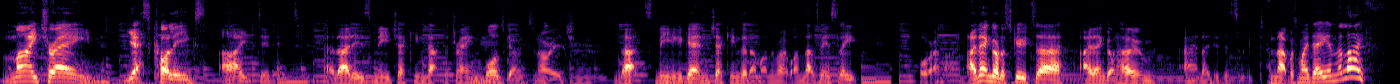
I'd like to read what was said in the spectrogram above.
my train. Yes, colleagues, I did it. Uh, that is me checking that the train was going to Norwich. That's me again checking that I'm on the right one. That's me asleep. Or am I? I then got a scooter, I then got home, and I did a salute. And that was my day in the life.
